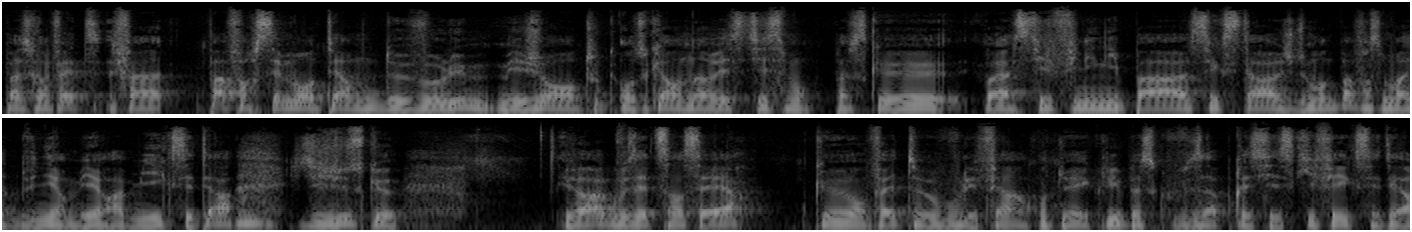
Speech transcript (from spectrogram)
Parce qu'en fait, enfin, pas forcément en termes de volume, mais genre en tout, en tout cas en investissement. Parce que voilà, si le feeling y passe, etc. Je demande pas forcément à devenir meilleur ami, etc. Je dis juste que il verra que vous êtes sincère, que en fait vous voulez faire un contenu avec lui parce que vous appréciez ce qu'il fait, etc.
